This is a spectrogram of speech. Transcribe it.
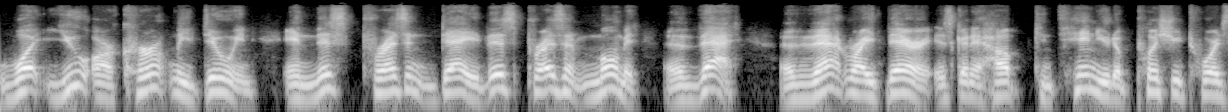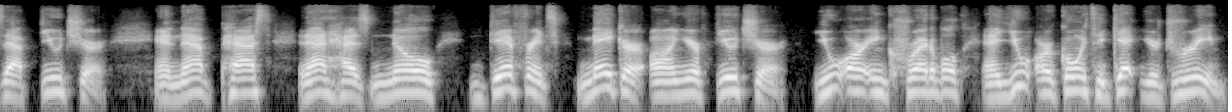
what you are currently doing in this present day, this present moment, that that right there is going to help continue to push you towards that future. And that past, that has no difference maker on your future. You are incredible and you are going to get your dream.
